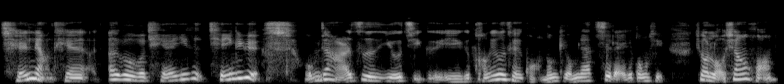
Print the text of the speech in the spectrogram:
前两天，呃不不，前一个前一个月，我们家儿子有几个一个朋友在广东给我们家寄来一个东西，叫老香黄，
